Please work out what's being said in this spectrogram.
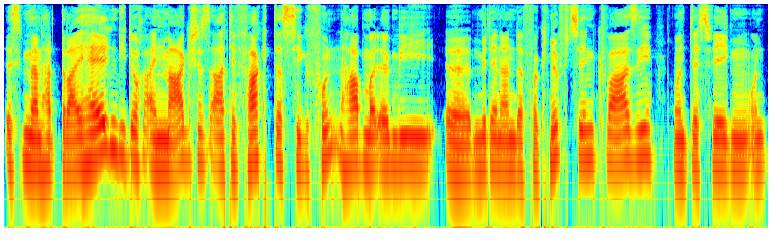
es, man hat drei Helden, die durch ein magisches Artefakt, das sie gefunden haben, mal irgendwie äh, miteinander verknüpft sind quasi und deswegen und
